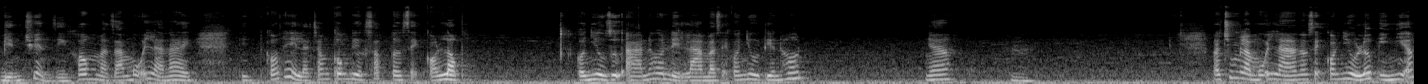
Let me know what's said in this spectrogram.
biến chuyển gì không mà ra mỗi lá này thì có thể là trong công việc sắp tới sẽ có lộc có nhiều dự án hơn để làm và sẽ có nhiều tiền hơn nha. Ừ. nói chung là mỗi lá nó sẽ có nhiều lớp ý nghĩa.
